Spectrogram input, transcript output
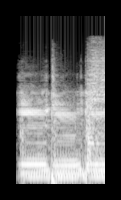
Thank you.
